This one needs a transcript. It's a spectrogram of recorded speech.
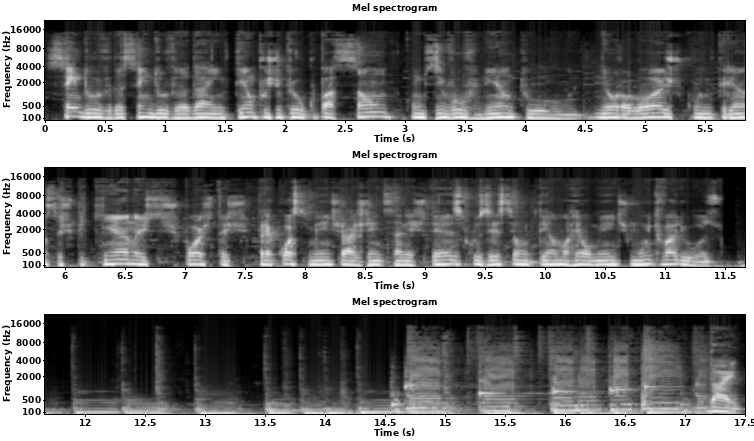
Sem dúvida, sem dúvida, Dá. Em tempos de preocupação com desenvolvimento neurológico em crianças pequenas expostas precocemente a agentes anestésicos, esse é um tema realmente muito valioso. Dai,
